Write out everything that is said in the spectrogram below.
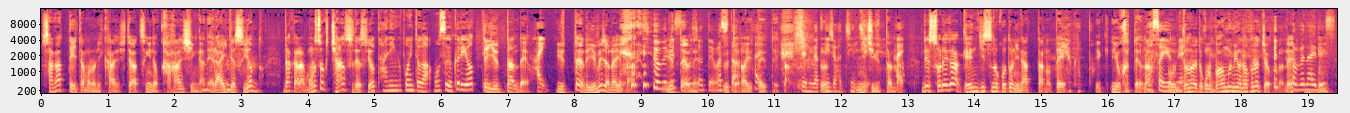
下がっていたものに関しては次の下半身が狙いですよ、と。だからものすごくチャンスですよ。ターニングポイントがもうすぐ来るよって言ったんだよ。はい。言ったよね。夢じゃないよから。夢です。言ったよね。言った言った言った言った。12月28日。日言ったんだ、はい。で、それが現実のことになったので。よかった。よかったよな。じゃないとこの番組はなくなっちゃうからね。危ないです、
